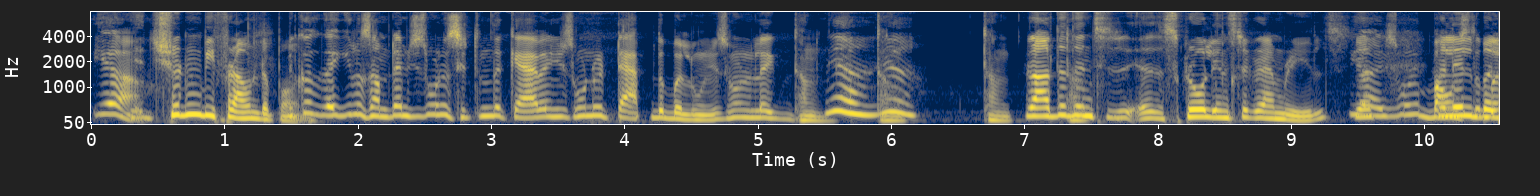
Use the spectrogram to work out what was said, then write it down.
Yeah. It shouldn't be frowned upon. Because like you know, sometimes you just want to sit in the cab and you just want to tap the balloon. You just want to like thunk, yeah, thunk, yeah. thunk. Rather than s- uh, scroll Instagram reels. Yeah, you just want to bounce the balloon.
